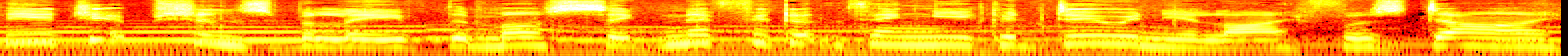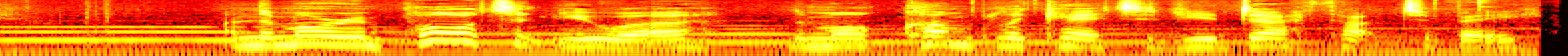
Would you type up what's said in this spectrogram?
The Egyptians believed the most significant thing you could do in your life was die. And the more important you were, the more complicated your death had to be.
